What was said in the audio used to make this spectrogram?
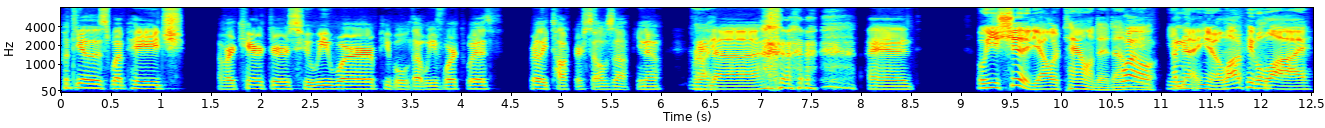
put together this web page of our characters, who we were, people that we've worked with, really talked ourselves up, you know. And uh, and well, you should. Y'all are talented. I Well, mean, you I mean- know, you know, a lot of people lie,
